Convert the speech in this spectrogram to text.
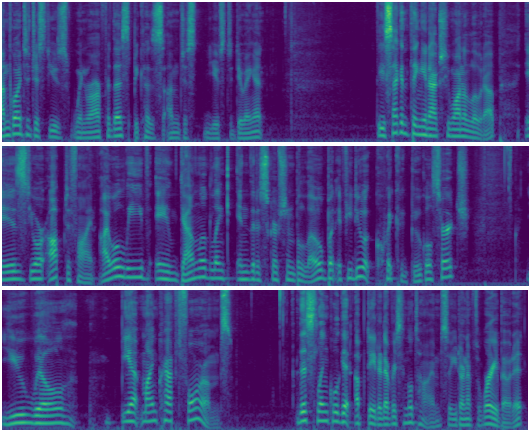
I'm going to just use WinRAR for this because I'm just used to doing it. The second thing you'd actually want to load up is your Optifine. I will leave a download link in the description below, but if you do a quick Google search, you will be at Minecraft forums. This link will get updated every single time, so you don't have to worry about it.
